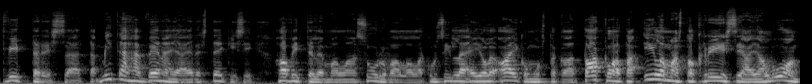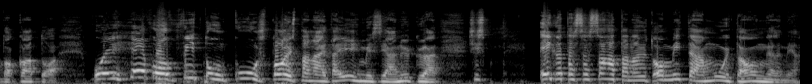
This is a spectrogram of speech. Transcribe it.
Twitterissä, että mitähän Venäjä edes tekisi havittelemallaan survallalla, kun sillä ei ole aikomustakaan taklata ilmastokriisiä ja luontokatoa. Voi hevon vitun 16 näitä ihmisiä nykyään. Siis eikö tässä saatana nyt ole mitään muita ongelmia?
